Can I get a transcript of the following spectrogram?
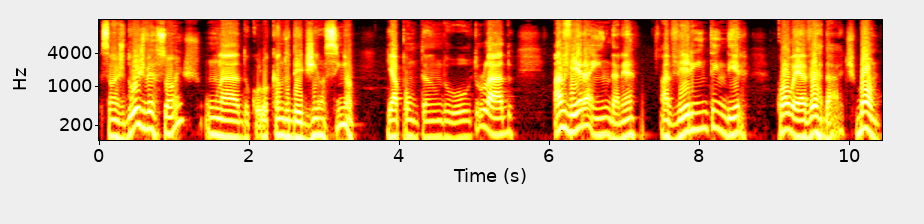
São as duas versões, um lado colocando o dedinho assim, ó, e apontando o outro lado, a ver ainda, né? A ver e entender qual é a verdade. Bom,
